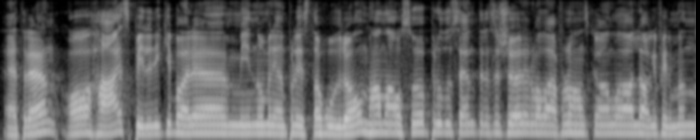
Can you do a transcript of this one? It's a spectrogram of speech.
etter den. Og her spiller ikke bare min nummer én på lista hovedrollen. Han er også produsent, regissør, eller hva det er for noe. Han skal lage filmen.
